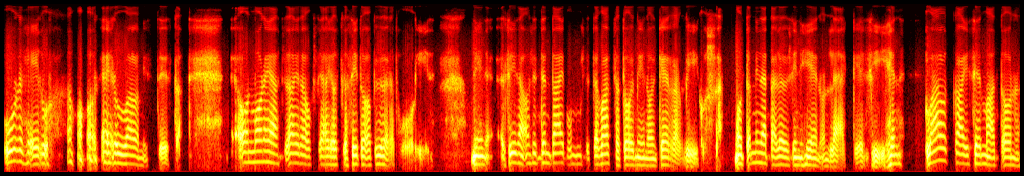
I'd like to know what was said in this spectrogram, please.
urheilu, urheiluvalmisteesta. On monia sairauksia, jotka sitoo pyörät huoliin niin siinä on sitten taipumus, että vatsa toimii noin kerran viikossa. Mutta minäpä löysin hienon lääkkeen siihen. Valkaisematon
